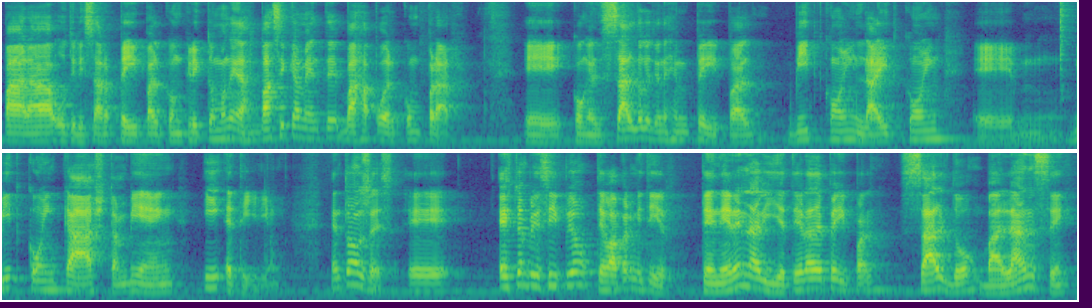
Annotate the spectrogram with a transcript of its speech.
para utilizar PayPal con criptomonedas? Básicamente vas a poder comprar eh, con el saldo que tienes en PayPal, Bitcoin, Litecoin, eh, Bitcoin Cash también y Ethereum. Entonces, esto en principio te va a permitir tener en la billetera de PayPal saldo, balance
